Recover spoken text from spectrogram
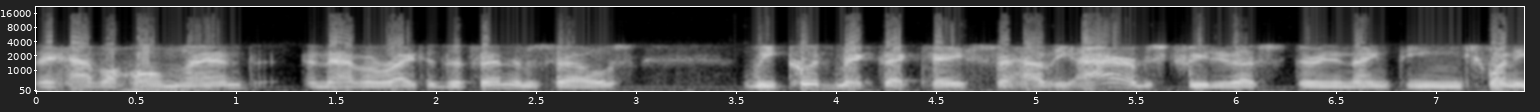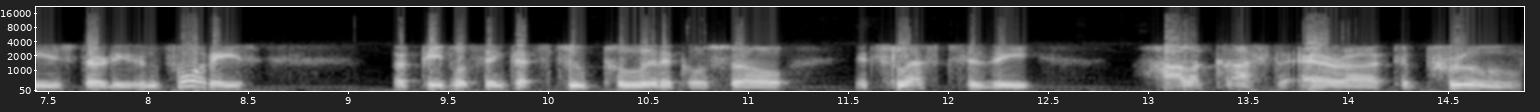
they have a homeland, and they have a right to defend themselves. We could make that case for how the Arabs treated us during the 1920s, 30s, and 40s, but people think that's too political. So it's left to the Holocaust era to prove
